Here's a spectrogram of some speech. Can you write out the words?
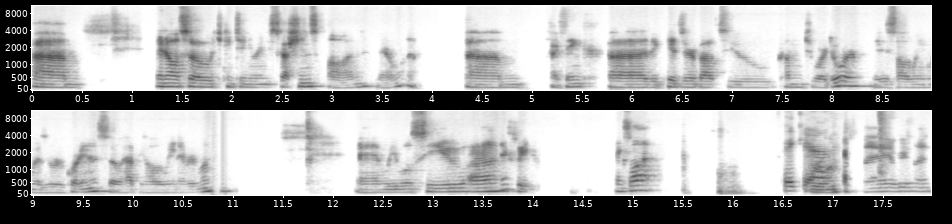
Um, and also continuing discussions on marijuana. Um, I think uh, the kids are about to come to our door. It is Halloween as we're recording this, so happy Halloween, everyone. And we will see you uh, next week. Thanks a lot. Take care. Bye, everyone.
